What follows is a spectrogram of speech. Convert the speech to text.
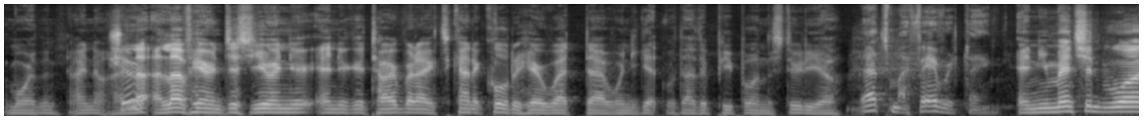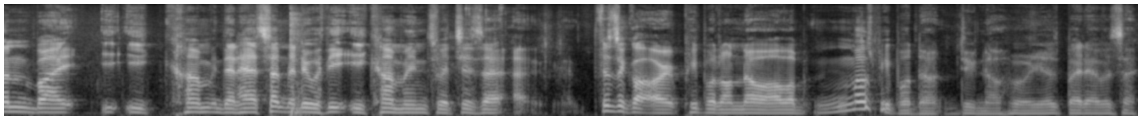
more than I know. Sure. I, lo- I love hearing just you and your and your guitar, but I, it's kind of cool to hear what uh, when you get with other people in the studio. That's my favorite thing. And you mentioned one by E. e. Cummings that had something to do with E. E. Cummings, which is a, a physical art. People don't know all of. Most people don't do know who he is, but it was a,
